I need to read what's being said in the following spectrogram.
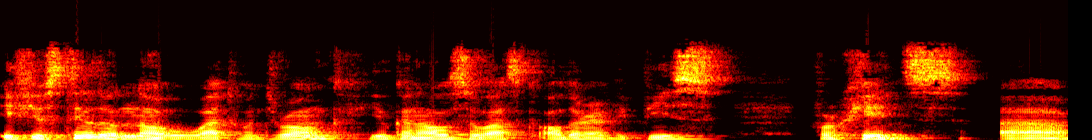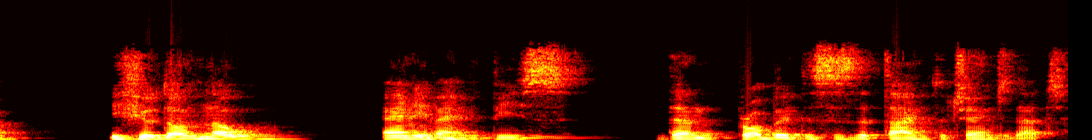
If you still don't know what went wrong, you can also ask other MVPs for hints. Uh, if you don't know any MVPs, then probably this is the time to change that.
